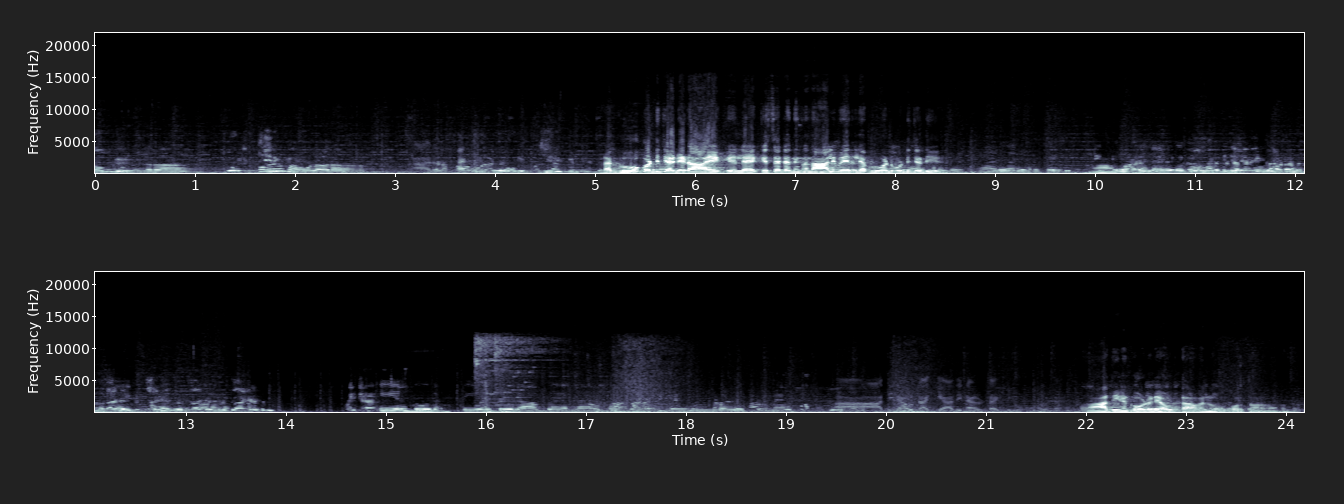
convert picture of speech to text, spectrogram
നോക്ക്. എടാ ഗ്ലൂ പൊട്ടിച്ചടിയടാ. എ കെ സെറ്റ് നിങ്ങൾ നാല് പേരില്ല ഗ്ലൂ ആയിട്ട് പൊട്ടിച്ചടി? ഞാനൊരു കാര്യം പറയട്ടെ ആ T L tool T L tool ആ. പ്ലെയറിനെ ഔട്ടാക്കി മുകളിലിട്ട് ആ അതിനെ ഔട്ടാക്കി അതിനെ ഔട്ടാക്കി ഔട്ടാക്കി. ആദ്യമൊക്കെ ഓൾറെഡി ഔട്ട് അവൻ പുറത്താണ് നോക്കുന്നത്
